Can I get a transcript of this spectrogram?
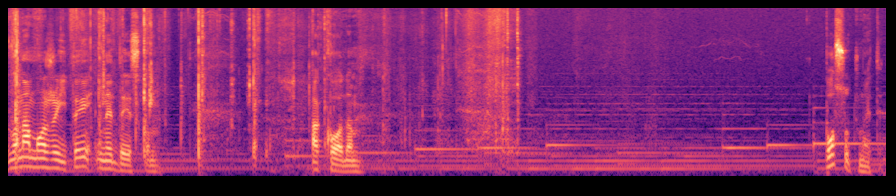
вона може йти не диском, а кодом. Посуд мити.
